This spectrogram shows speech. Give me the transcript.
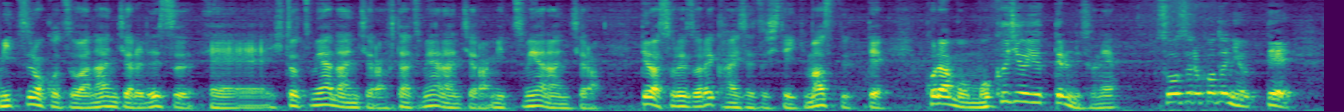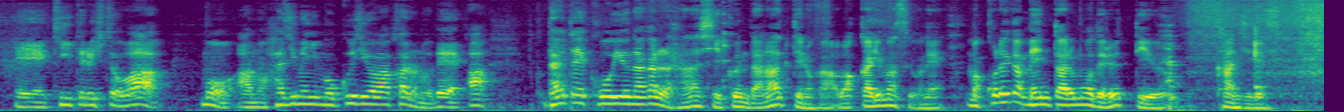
3つのコツは何ちゃらです。えー、1つ目は何ちゃら、2つ目は何ちゃら、3つ目は何ちゃら。では、それぞれ解説していきますって言って、これはもう目次を言ってるんですよね。そうすることによって、えー、聞いてる人は、もう、あの、初めに目次がわかるので、あ、大体こういう流れで話していくんだなっていうのが分かりますよね。まあ、これがメンタルモデルっていう感じです。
